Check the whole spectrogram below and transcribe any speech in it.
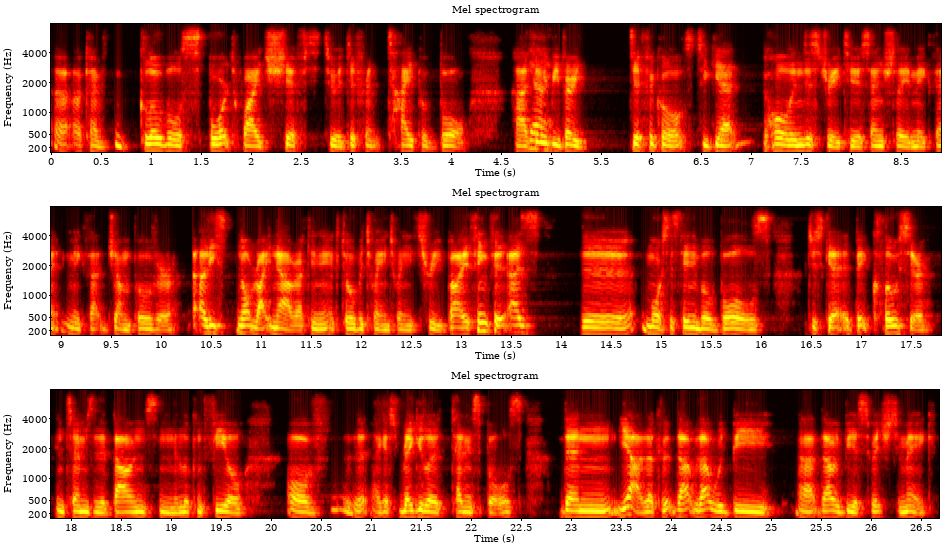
a kind of global sport-wide shift to a different type of ball. I yeah. think it'd be very difficult to get the whole industry to essentially make that make that jump over. At least not right now, like in October 2023. But I think that as the more sustainable balls just get a bit closer in terms of the balance and the look and feel of I guess regular tennis balls, then yeah, look, that that would be uh, that would be a switch to make.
